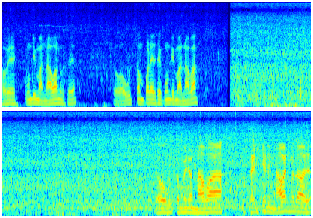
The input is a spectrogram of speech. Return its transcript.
હવે કુંડીમાં નાહવાનું છે. તો ઉત્તમ પડે છે કુંડીમાં નાહવા જો ઉત્તમ મહિનો નાવા તડકે નાવાની મજા આવે છે.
